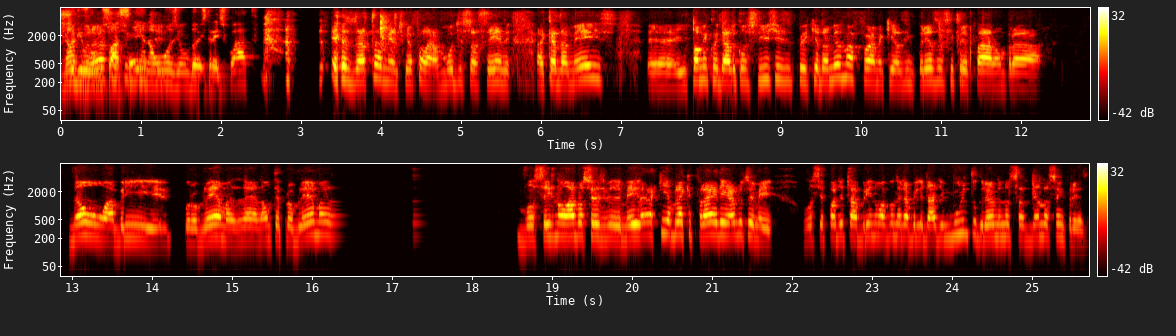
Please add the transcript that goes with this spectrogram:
Não divulgue sua é senha, não use um, dois, três, quatro. Exatamente, eu ia falar, mude sua senha a cada mês é, e tomem cuidado com os phishing, porque da mesma forma que as empresas se preparam para não abrir problemas, né, não ter problemas, vocês não abram seus e-mails. Aqui é Black Friday, abre o seu e-mail. Você pode estar abrindo uma vulnerabilidade muito grande no, dentro da sua empresa.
